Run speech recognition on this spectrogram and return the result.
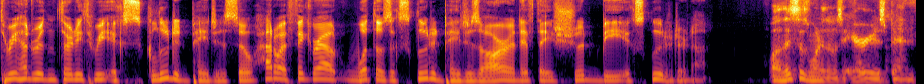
333 excluded pages. So, how do I figure out what those excluded pages are and if they should be excluded or not? Well, this is one of those areas, Ben,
